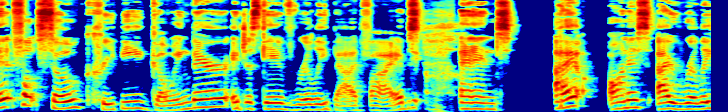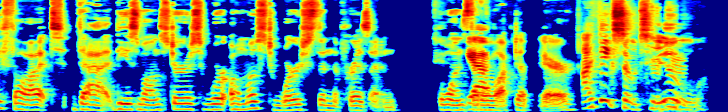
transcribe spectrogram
it felt so creepy going there. It just gave really bad vibes. And I honest I really thought that these monsters were almost worse than the prison. The ones Yeah. that are locked up there. i think so too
